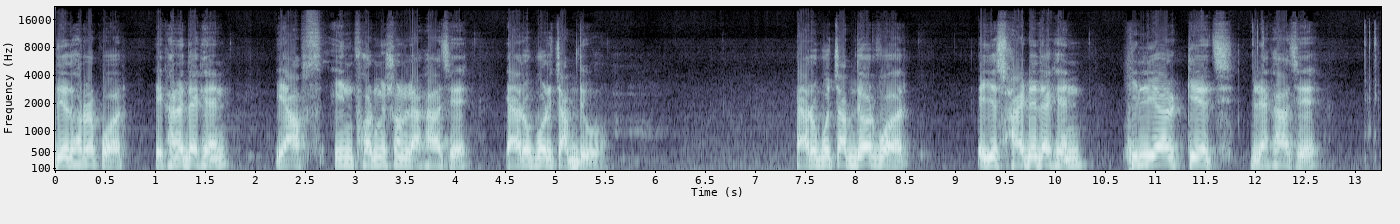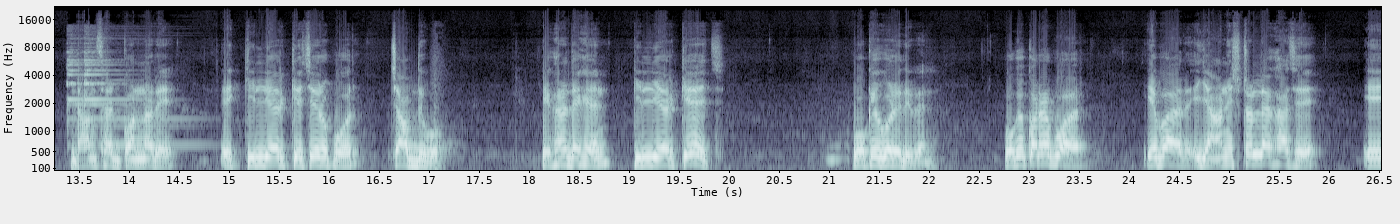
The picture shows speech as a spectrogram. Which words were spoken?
দিয়ে ধরার পর এখানে দেখেন অ্যাপস ইনফরমেশন লেখা আছে, এর উপরে চাপ দেব। এর উপর চাপ দেওয়ার পর এই যে সাইডে দেখেন ক্লিয়ার কেচ লেখা আছে, ডান সাইড কর্নারে। এই ক্লিয়ার কেচের ওপর চাপ দেব। এখানে দেখেন ক্লিয়ার কেচ ওকে করে দেবেন। ওকে করার পর, এবার এই যে আনইনস্টল লেখা আছে, এই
